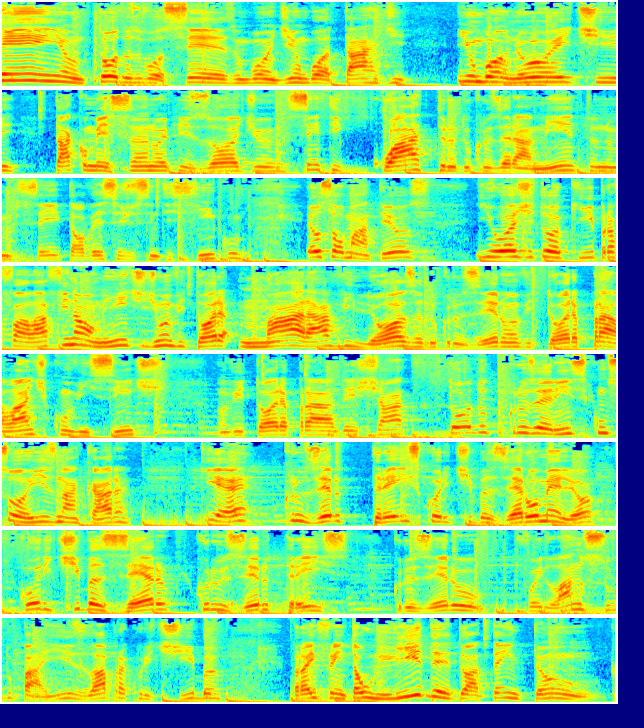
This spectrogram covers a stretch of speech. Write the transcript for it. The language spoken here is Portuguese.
Tenham todos vocês um bom dia, uma boa tarde e uma boa noite. Tá começando o episódio 104 do Cruzeiramento, não sei, talvez seja o 105. Eu sou o Matheus e hoje tô aqui para falar finalmente de uma vitória maravilhosa do Cruzeiro, uma vitória para lá de convincente, uma vitória para deixar todo cruzeirense com um sorriso na cara, que é Cruzeiro 3, Coritiba 0, ou melhor, Coritiba 0, Cruzeiro 3. Cruzeiro foi lá no sul do país, lá para Curitiba, para enfrentar o líder do até então,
